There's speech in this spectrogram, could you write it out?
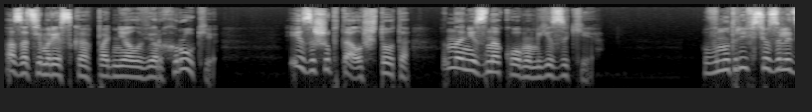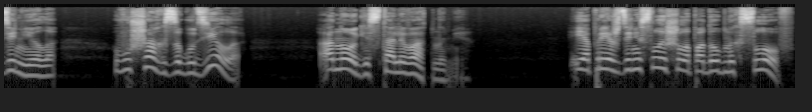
а затем резко поднял вверх руки и зашептал что-то на незнакомом языке. Внутри все заледенело, в ушах загудело, а ноги стали ватными. Я прежде не слышала подобных слов,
